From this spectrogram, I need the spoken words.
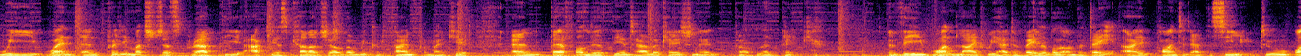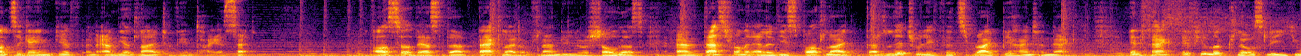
we went and pretty much just grabbed the ugliest color gel that we could find from my kit and therefore lit the entire location in purple and pink. The one light we had available on the day I pointed at the ceiling to once again give an ambient light to the entire set. Also there's that backlight on Flandy Illur's shoulders and that's from an LED spotlight that literally fits right behind her neck. In fact, if you look closely, you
